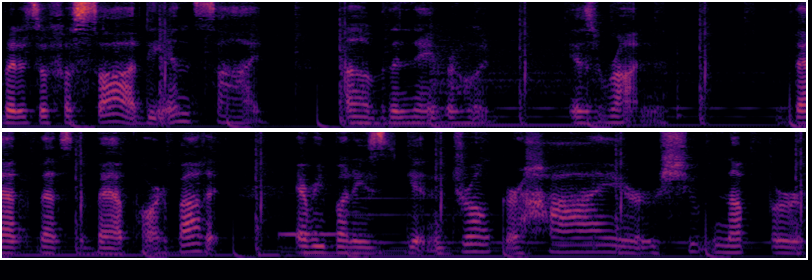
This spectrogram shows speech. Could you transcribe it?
but it's a facade. The inside of the neighborhood is rotten that that's the bad part about it. Everybody's getting drunk or high or shooting up or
